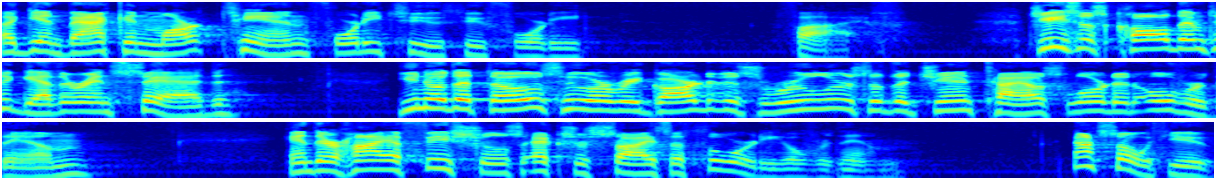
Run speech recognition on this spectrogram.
Again, back in Mark 10 42 through 45. Jesus called them together and said, You know that those who are regarded as rulers of the Gentiles lord it over them and their high officials exercise authority over them. Not so with you.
